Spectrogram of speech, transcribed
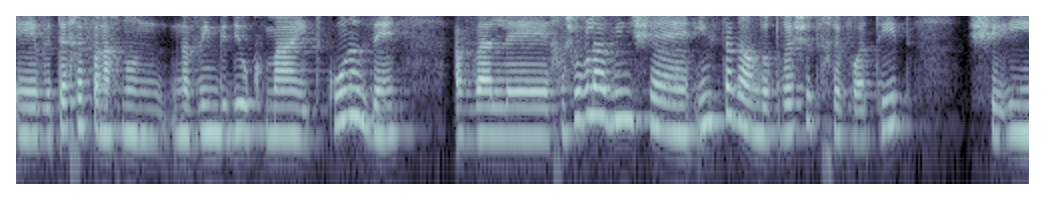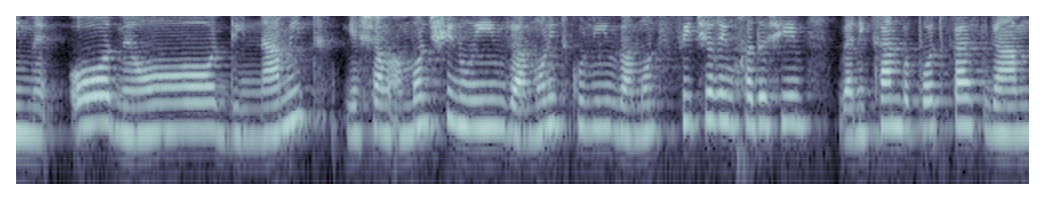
אה, ותכף אנחנו נבין בדיוק מה העדכון הזה, אבל אה, חשוב להבין שאינסטגרם זאת רשת חברתית שהיא מאוד מאוד דינמית, יש שם המון שינויים והמון עדכונים והמון פיצ'רים חדשים, ואני כאן בפודקאסט גם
